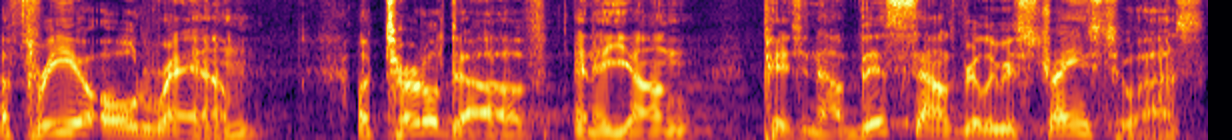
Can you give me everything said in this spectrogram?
a three year old ram, a turtle dove, and a young pigeon. Now, this sounds really strange to us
